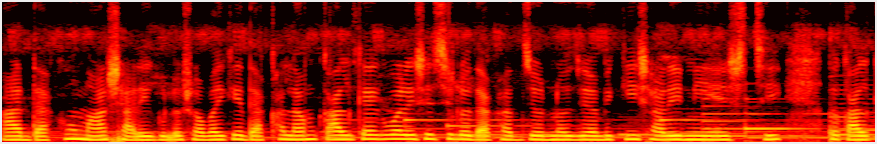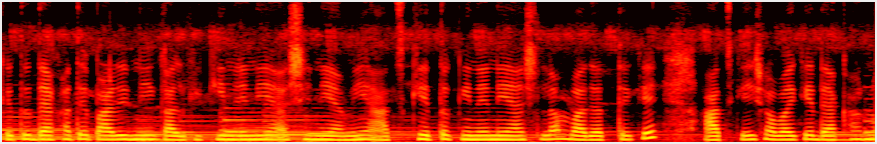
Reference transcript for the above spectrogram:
আর দেখো মা শাড়িগুলো সবাইকে দেখালাম। কালকে একবার এসেছিল দেখার জন্য যে আমি কি শাড়ি নিয়ে এসেছি। তো কালকে তো দেখাতে পারিনি, কালকে কিনে নিয়ে আসিনি আমি। আজকে তো কিনে নিয়ে আসলাম বাজার থেকে। আজকেই সবাইকে দেখানো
